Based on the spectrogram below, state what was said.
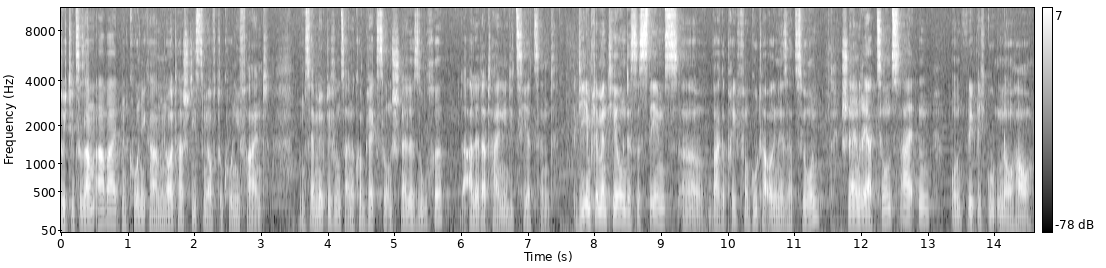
Durch die Zusammenarbeit mit Konica Minolta stießen wir auf Doconi Find. Und es ermöglicht uns eine komplexe und schnelle Suche, da alle Dateien indiziert sind. Die Implementierung des Systems äh, war geprägt von guter Organisation, schnellen Reaktionszeiten und wirklich gutem Know-how.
